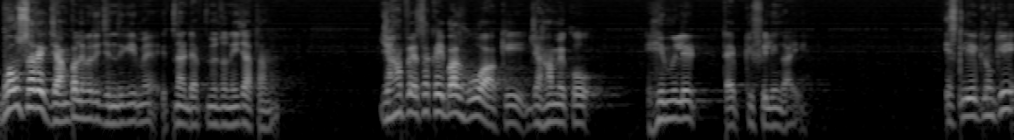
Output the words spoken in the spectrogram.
बहुत सारे एग्ज़ाम्पल है मेरी ज़िंदगी में, इतना डेप्थ में तो नहीं जाता मैं। जहाँ पे ऐसा कई बार हुआ कि जहाँ मेरे को ह्यूमिलेट टाइप की फीलिंग आई। इसलिए क्योंकि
